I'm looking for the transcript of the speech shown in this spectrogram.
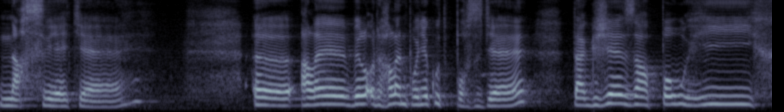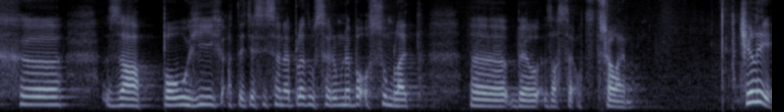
na světě, Eh, ale byl odhalen poněkud pozdě, takže za pouhých, eh, za pouhých, a teď jestli se nepletu, sedm nebo osm let eh, byl zase odstřelen. Čili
